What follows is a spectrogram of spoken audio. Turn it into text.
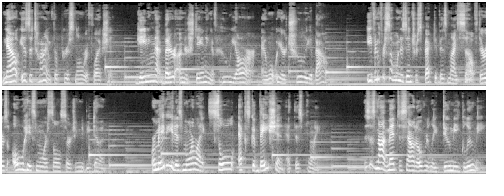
Now is a time for personal reflection, gaining that better understanding of who we are and what we are truly about. Even for someone as introspective as myself, there is always more soul searching to be done. Or maybe it is more like soul excavation at this point. This is not meant to sound overly doomy gloomy,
